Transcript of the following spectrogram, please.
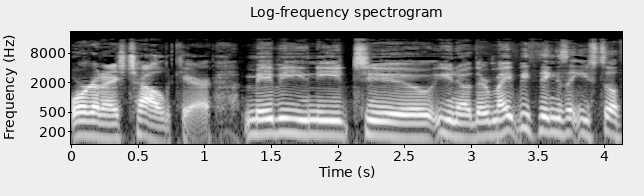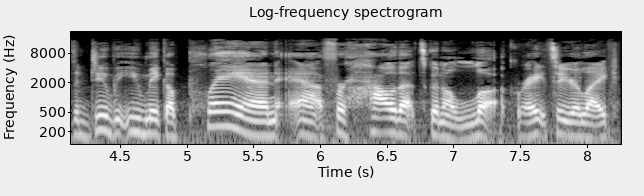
organize childcare. Maybe you need to you know there might be things that you still have to do but you make a plan at, uh, for how that's going to look right? So you're like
